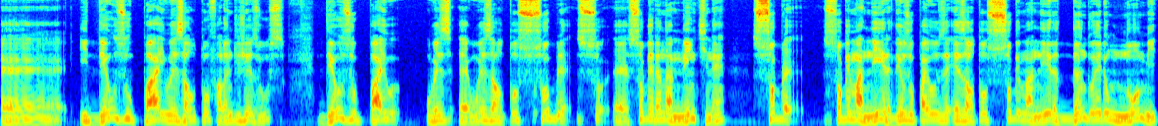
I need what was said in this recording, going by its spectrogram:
é, e Deus o Pai o exaltou, falando de Jesus, Deus o Pai o, ex, é, o exaltou sobre, so, é, soberanamente, né? sobre, maneira, Deus o Pai o exaltou sobre maneira, dando ele um nome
